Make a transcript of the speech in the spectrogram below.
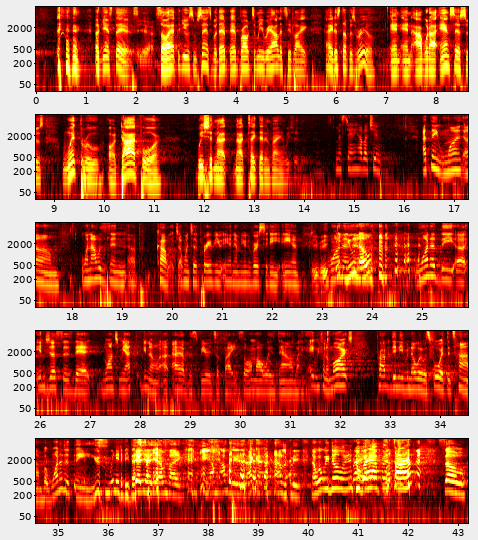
against theirs. Yeah. So I had to use some sense, but that, that brought to me reality like, hey, this stuff is real. And and I, what our ancestors went through or died for we should not not take that in vain. We should. Miss Danny, how about you? I think one um, when I was in uh, college, I went to Prairie View A&M University, and TV. one of you them, know one of the uh, injustices that launched me. I, you know, I, I, have the spirit to fight, so I'm always down. Like, hey, we finna march probably didn't even know what it was for at the time. But one of the things we need to be best yeah, friends. Yeah, yeah, I'm like, hey, I'm, I'm with it. I got holiday. Now what we doing? Right. What happened? What time? so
